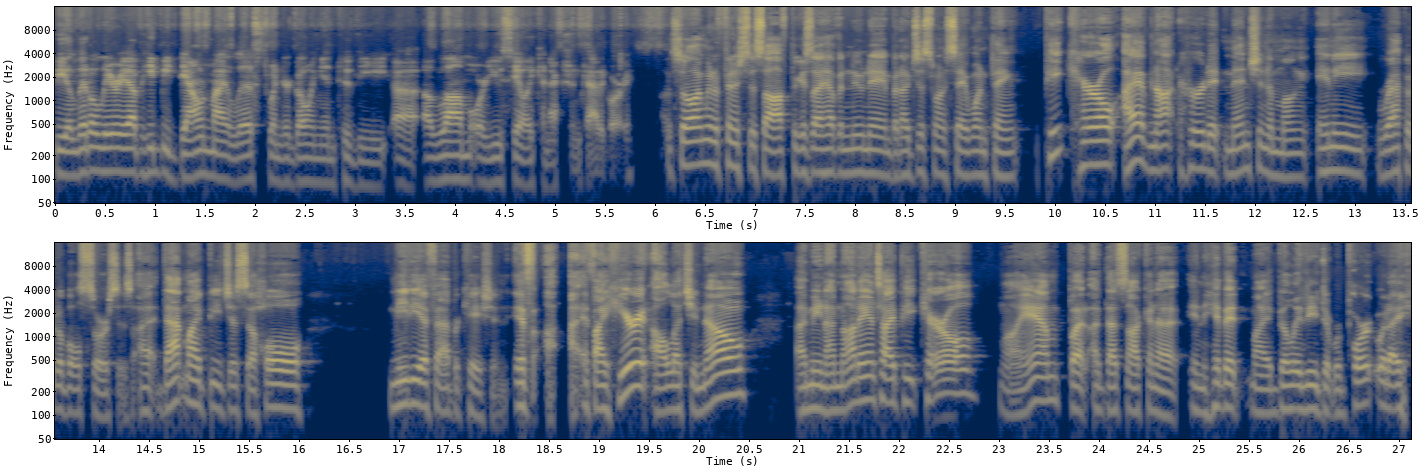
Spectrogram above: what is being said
be a little leery of. He'd be down my list when you're going into the uh, alum or UCLA connection category. So I'm going to finish this off because I have a new name, but I just want to say one thing. Pete Carroll, I have not heard it mentioned among any reputable sources. I, that might be just a whole media fabrication. If I, if I hear it, I'll let you know. I mean, I'm not anti Pete Carroll. Well, I am, but uh, that's not going to inhibit my ability to report what I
